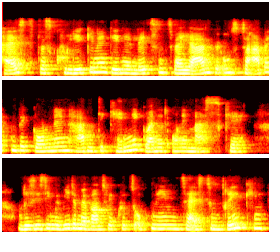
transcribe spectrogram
heißt, dass Kolleginnen, die in den letzten zwei Jahren bei uns zu arbeiten begonnen haben, die kenne ich gar nicht ohne Maske. Und es ist immer wieder mal, wenn wir kurz abnehmen, sei es zum Trinken,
